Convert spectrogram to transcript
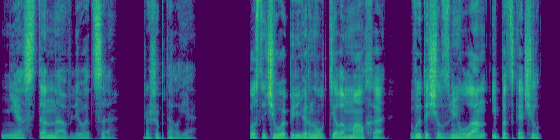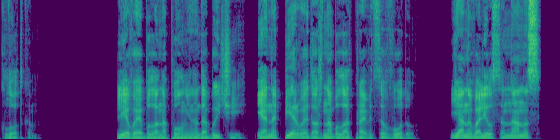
«Не останавливаться», — прошептал я. После чего перевернул тело Малха, вытащил змеулан и подскочил к лодкам. Левая была наполнена добычей, и она первая должна была отправиться в воду. Я навалился на нос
